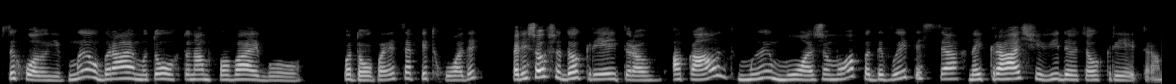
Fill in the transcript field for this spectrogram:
психологів. Ми обираємо того, хто нам по вайбу подобається, підходить. Перейшовши до креатора в аккаунт, ми можемо подивитися найкращі відео цього креатора.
